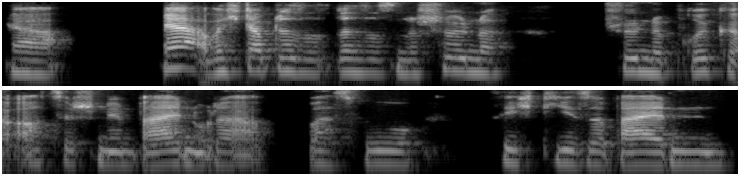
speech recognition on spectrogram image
Ja, ja, aber ich glaube, das ist, das ist eine schöne, schöne Brücke auch zwischen den beiden oder was, wo sich diese beiden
